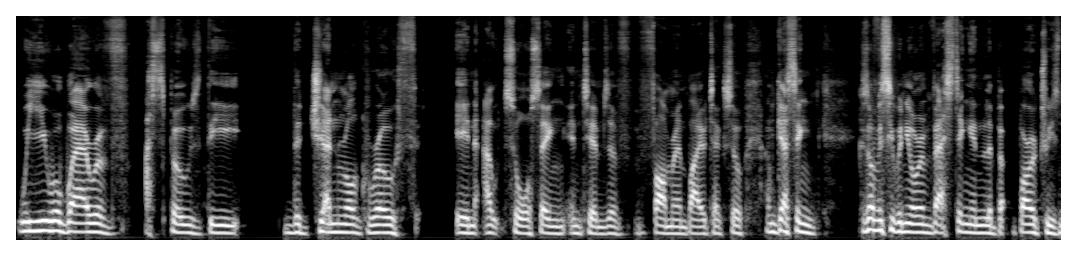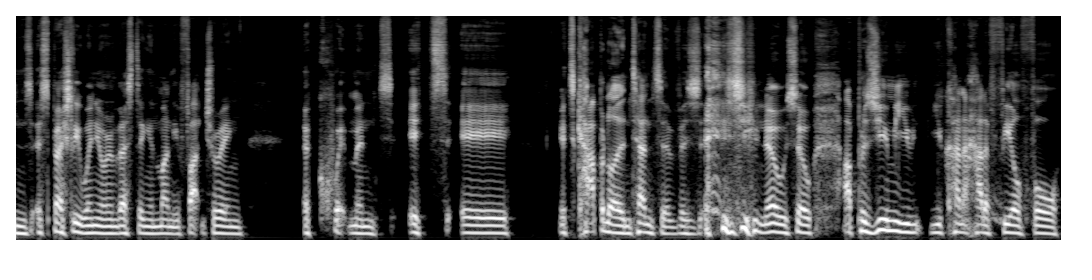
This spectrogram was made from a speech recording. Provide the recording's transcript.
were you aware of, I suppose, the the general growth in outsourcing in terms of pharma and biotech. So I'm guessing because obviously when you're investing in laboratories and especially when you're investing in manufacturing equipment, it's a it's capital intensive as, as you know. So I presume you you kind of had a feel for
